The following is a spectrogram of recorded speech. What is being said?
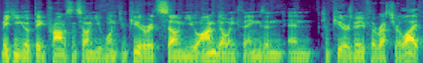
making you a big promise and selling you one computer. It's selling you ongoing things and and computers maybe for the rest of your life.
